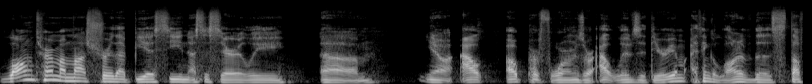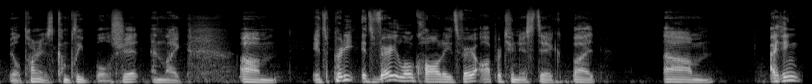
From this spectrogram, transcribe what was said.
long term, I'm not sure that BSC necessarily, um, you know, out outperforms or outlives Ethereum. I think a lot of the stuff built on it is complete bullshit, and like, um, it's pretty. It's very low quality. It's very opportunistic, but um, I think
